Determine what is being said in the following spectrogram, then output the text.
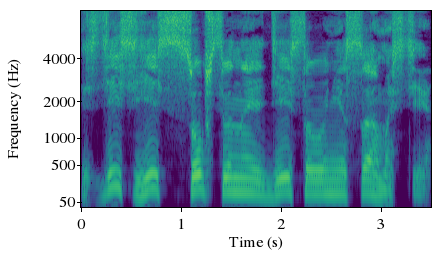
Здесь есть собственное действование самости.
